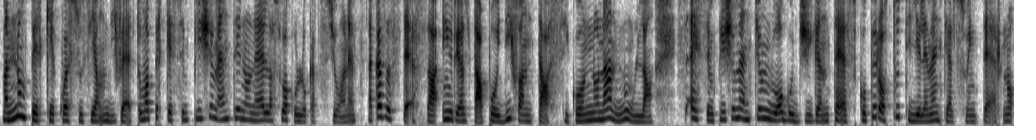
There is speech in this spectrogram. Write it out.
ma non perché questo sia un difetto, ma perché semplicemente non è la sua collocazione. La casa stessa in realtà poi di fantastico non ha nulla, è semplicemente un luogo gigantesco, però tutti gli elementi al suo interno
